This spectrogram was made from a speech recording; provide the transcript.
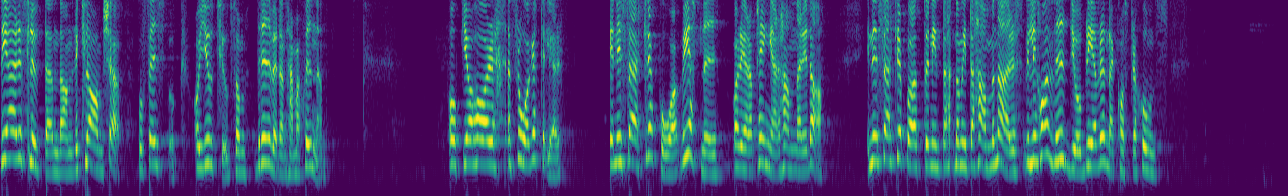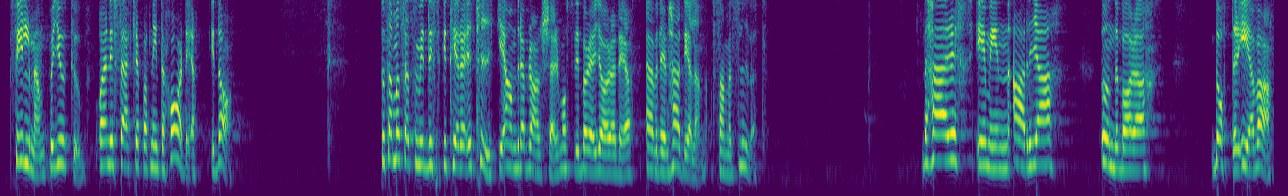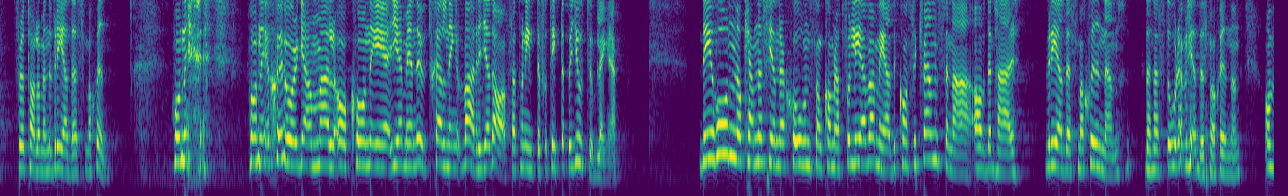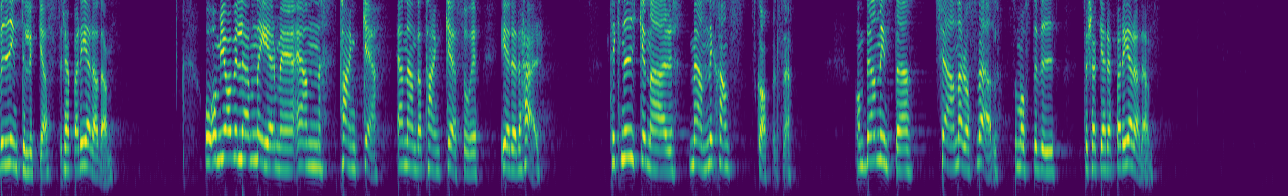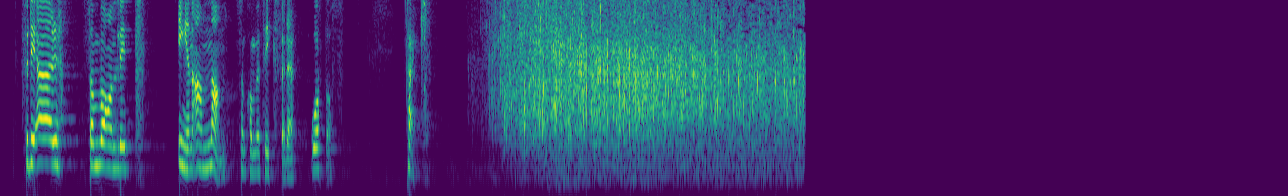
Det är i slutändan reklamköp på Facebook och Youtube som driver den här maskinen. Och jag har en fråga till er. Är ni säkra på, vet ni var era pengar hamnar idag? Är ni säkra på att inte, de inte hamnar, vill ni ha en video bredvid den där konspirationsfilmen på Youtube? Och är ni säkra på att ni inte har det idag? På samma sätt som vi diskuterar etik i andra branscher måste vi börja göra det även i den här delen av samhällslivet. Det här är min arga, underbara dotter Eva, för att tala om en vredesmaskin. Hon är, hon är sju år gammal och hon är, ger mig en utskällning varje dag för att hon inte får titta på Youtube längre. Det är hon och hennes generation som kommer att få leva med konsekvenserna av den här vredesmaskinen, den här stora vredesmaskinen, om vi inte lyckas reparera den. Och om jag vill lämna er med en tanke, en enda tanke, så är det det här. Tekniken är människans skapelse. Om den inte tjänar oss väl så måste vi försöka reparera den. För det är som vanligt ingen annan som kommer fixa det åt oss. Tack.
